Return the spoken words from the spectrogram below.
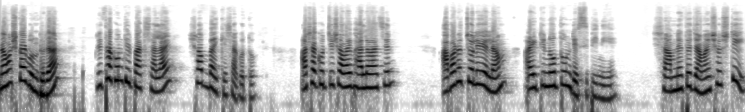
নমস্কার বন্ধুরা পৃথাকুন্তির পাকশালায় সবাইকে স্বাগত। আশা করছি সবাই ভালো আছেন। আবারও চলে এলাম আর একটি নতুন রেসিপি নিয়ে। সামনে তো জামাই ষষ্ঠী,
